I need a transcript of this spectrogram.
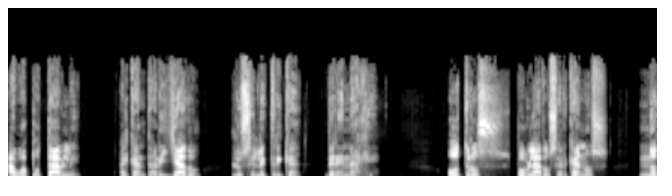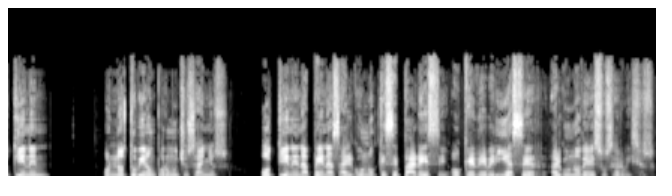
Agua potable, alcantarillado, luz eléctrica, drenaje. Otros poblados cercanos no tienen o no tuvieron por muchos años o tienen apenas alguno que se parece o que debería ser alguno de esos servicios.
